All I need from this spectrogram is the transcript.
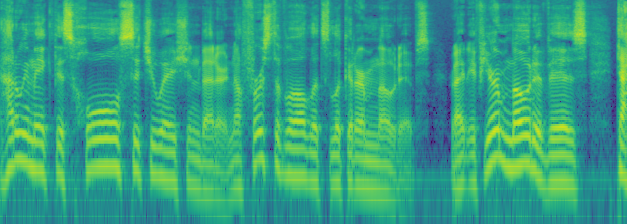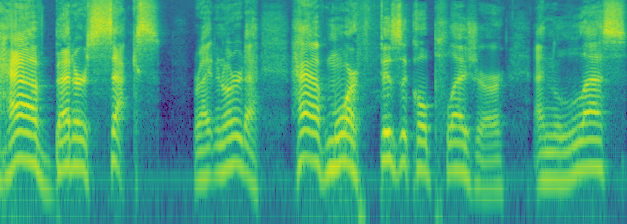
How do we make this whole situation better? Now, first of all, let's look at our motives, right? If your motive is to have better sex, right, in order to have more physical pleasure and less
